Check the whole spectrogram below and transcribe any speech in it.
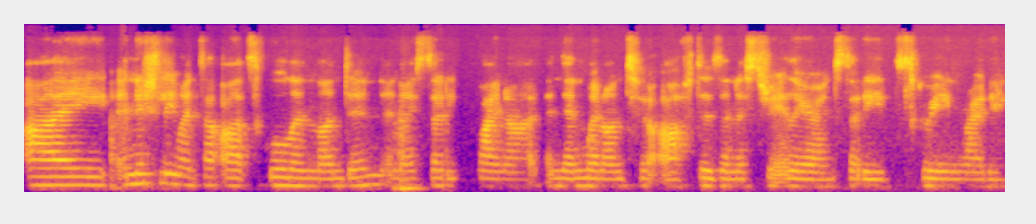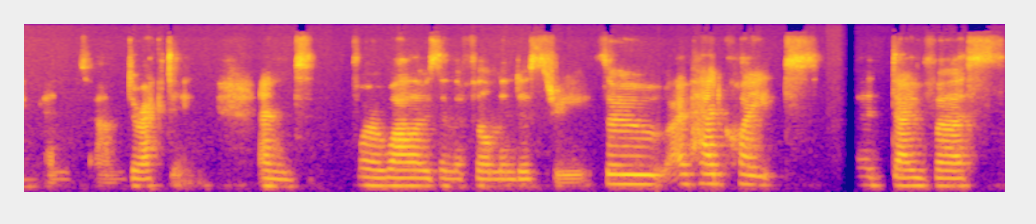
I initially went to art school in London and I studied fine art, and then went on to AFTRS in Australia and studied screenwriting and um, directing. And for a while, I was in the film industry. So I've had quite a diverse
